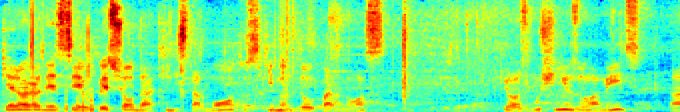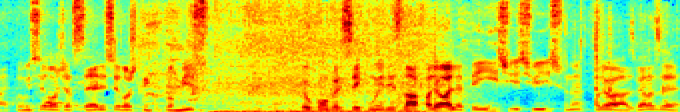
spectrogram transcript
Quero agradecer o pessoal da Kingstar Motos que mandou para nós. Aqui ó, as buchinhas, os rolamentos. Tá? Então isso é loja séria, isso é loja que tem compromisso. Eu conversei com eles lá, falei, olha, tem isso, isso e isso, né? Falei, ó, as velas é...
